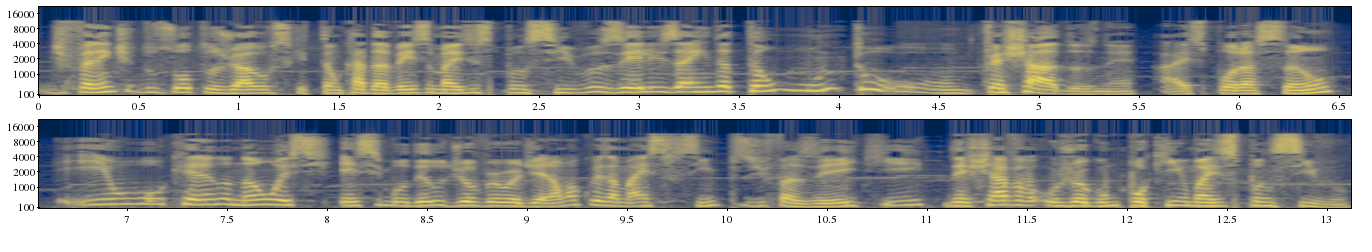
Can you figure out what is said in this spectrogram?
diferente dos outros jogos que estão cada vez mais expansivos, eles ainda estão muito fechados, né? A exploração. E o querendo ou não, esse, esse modelo de Overworld era uma coisa mais simples de fazer e que deixava o jogo um pouquinho mais expansivo,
